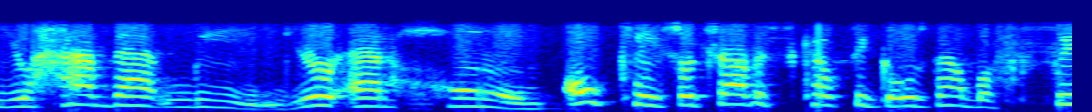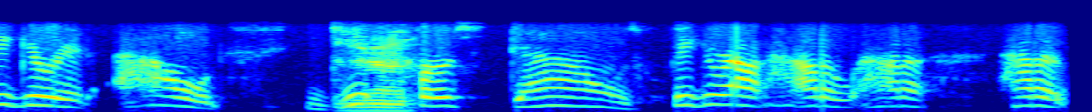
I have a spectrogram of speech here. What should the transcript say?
you have that lead. You're at home. Okay, so Travis Kelce goes down, but figure it out. Get Yeah. first downs. Figure out how to how to how to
